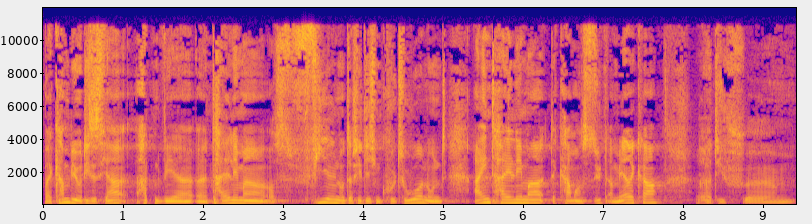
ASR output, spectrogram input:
Bei Cambio dieses Jahr hatten wir äh, Teilnehmer aus vielen unterschiedlichen Kulturen und ein Teilnehmer, der kam aus Südamerika, relativ ähm,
